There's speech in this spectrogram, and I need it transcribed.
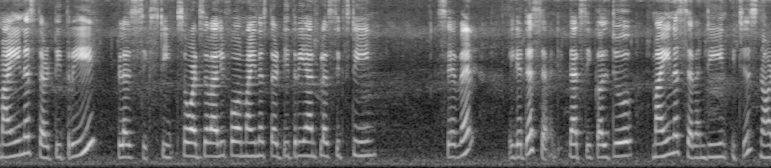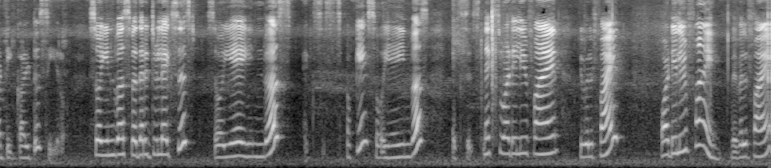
Minus 33 plus 16. So what's the value for minus 33 and plus 16? 7. We'll get a 70. That's equal to minus 17 which is not equal to 0. So inverse whether it will exist? So A inverse exists. Okay. So A inverse exists. Next what will you find? You will find what will you find? We will find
